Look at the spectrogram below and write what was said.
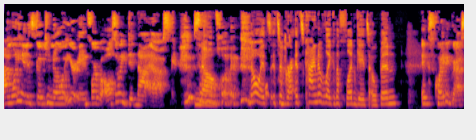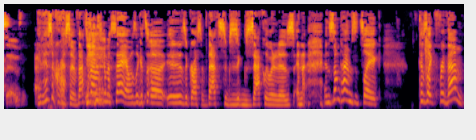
on one hand, it's good to know what you're in for, but also I did not ask. So, no, no, it's, it's a, it's kind of like the floodgates open. It's quite aggressive. It is aggressive. That's what I was gonna say. I was like, it's uh, it is aggressive. That's ex- exactly what it is. And and sometimes it's like, because like for them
